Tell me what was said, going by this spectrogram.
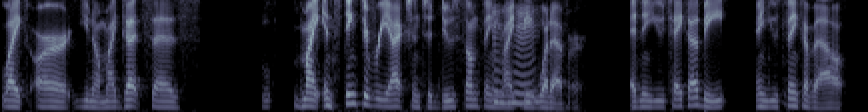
like are you know my gut says my instinctive reaction to do something might be Mhm. whatever and then you take a beat and you think about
